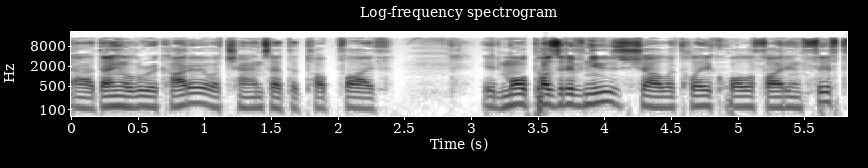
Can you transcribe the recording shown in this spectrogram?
uh, Daniel Ricciardo a chance at the top five. In more positive news, Charles Leclerc qualified in fifth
